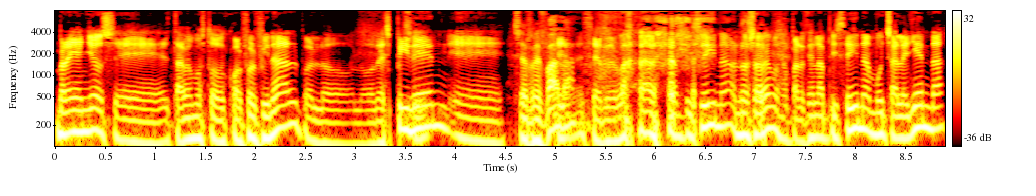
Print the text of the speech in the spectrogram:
Brian Jones, eh, sabemos todos cuál fue el final, pues lo, lo despiden. eh, Se resbala. eh, se resbala a la piscina, no sabemos, apareció en la piscina, mucha leyenda.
